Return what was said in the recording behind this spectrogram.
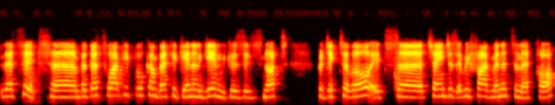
That's it. Uh, but that's why people come back again and again because it's not predictable. It uh, changes every five minutes in that park.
